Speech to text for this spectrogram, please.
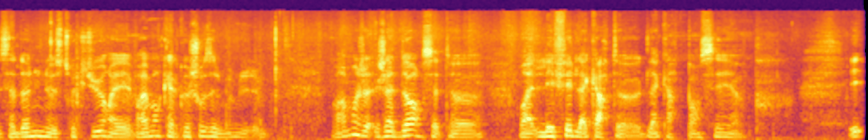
Et ça donne une structure et vraiment quelque chose. Vraiment, j'a- j'adore cette. euh, ouais, l'effet de la carte, de la carte pensée. euh. Et,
